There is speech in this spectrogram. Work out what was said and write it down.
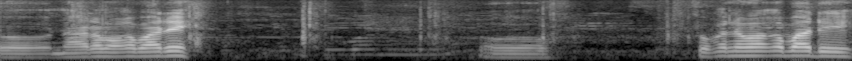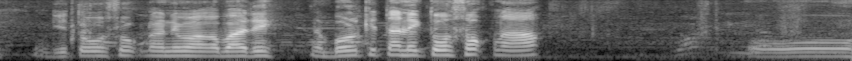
So nara mga kabady. Oh. So kana mga kabady, gitusok na ni mga kabady. Na bulkit na nagtusok na. ah. Oo.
